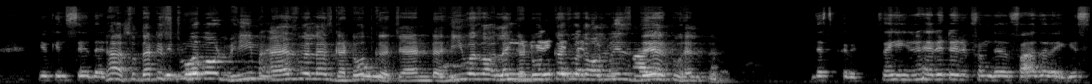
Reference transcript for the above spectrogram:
you can say that. yeah, so that is true about Bhim as well as Ghatotkacha, and he was like Ghatotkacha inherited was that from his always there to help them. That's correct. So he inherited it from the father, I guess.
